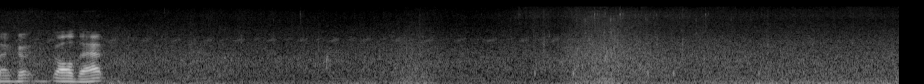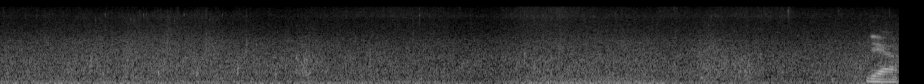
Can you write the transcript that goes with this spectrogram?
That go all that. Yeah.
